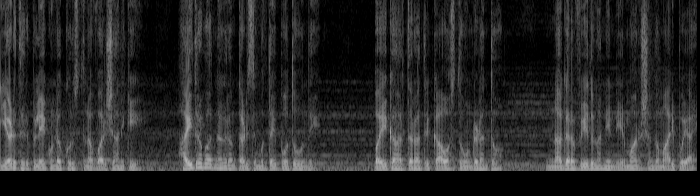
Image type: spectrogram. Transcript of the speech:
ఎడతెరిపి లేకుండా కురుస్తున్న వర్షానికి హైదరాబాద్ నగరం తడిసి ముద్దైపోతూ ఉంది. పైగా అర్ధరాత్రి కావస్తూ ఉండడంతో నగర వీధులన్నీ నిర్మానుషంగా మారిపోయాయి.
